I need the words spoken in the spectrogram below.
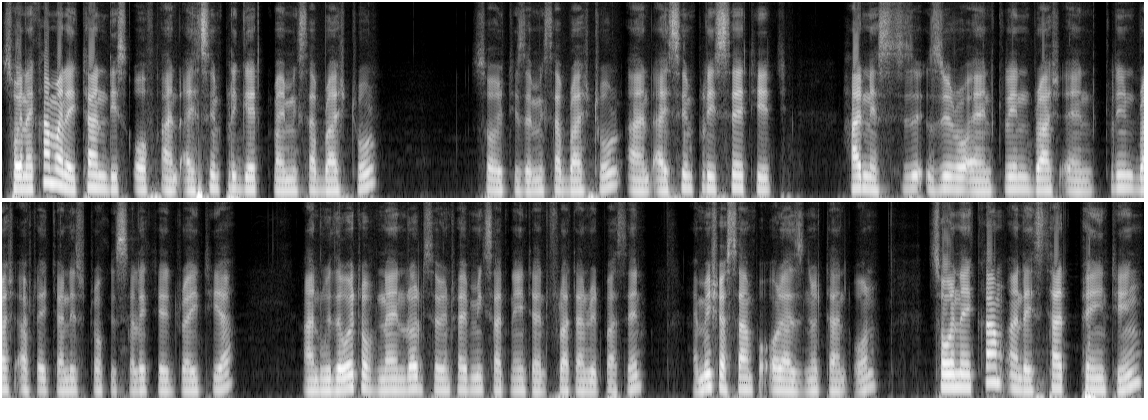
so when I come and I turn this off and I simply get my mixer brush tool, so it is a mixer brush tool and I simply set it hardness 0 and clean brush and clean brush after each and this stroke is selected right here and with a weight of 9 load 75 mix at 90 and flat 100% I make sure sample all is not turned on. So when I come and I start painting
